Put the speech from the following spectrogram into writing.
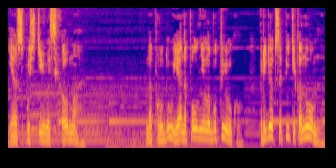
Я спустилась с холма. На пруду я наполнила бутылку. Придется пить экономно,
